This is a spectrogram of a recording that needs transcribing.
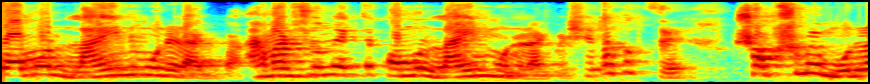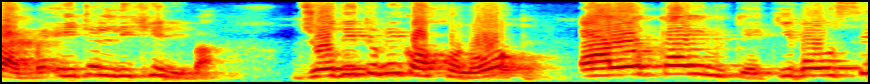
কমন লাইন মনে রাখবা। আমার জন্য একটা কমন লাইন মনে রাখবে। সেটা হচ্ছে, সবসময় মনে রাখবে, এইটা লিখে নিবা। যদি তুমি কখনো অ্যালকাইনকে কি বলছি?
